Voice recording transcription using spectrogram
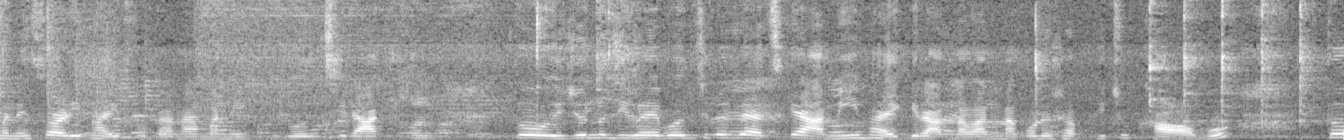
মানে সরি ভাই ফোটানা মানে কি বলছি, রাখি। তো ওই জন্য দিভাই বলছিল যে আজকে আমিই ভাইকে রান্না বান্না করে সব কিছু খাওয়াবো। তো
